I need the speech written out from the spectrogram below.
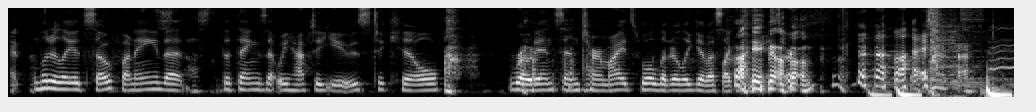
Literally, it's so funny that Disgusting. the things that we have to use to kill rodents and termites will literally give us like lung cancer.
